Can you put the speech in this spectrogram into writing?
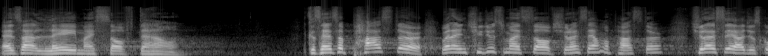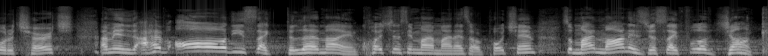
as I lay myself down. Because as a pastor, when I introduce myself, should I say I'm a pastor? Should I say I just go to church? I mean, I have all these like dilemma and questions in my mind as I approach him. So my mind is just like full of junk.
